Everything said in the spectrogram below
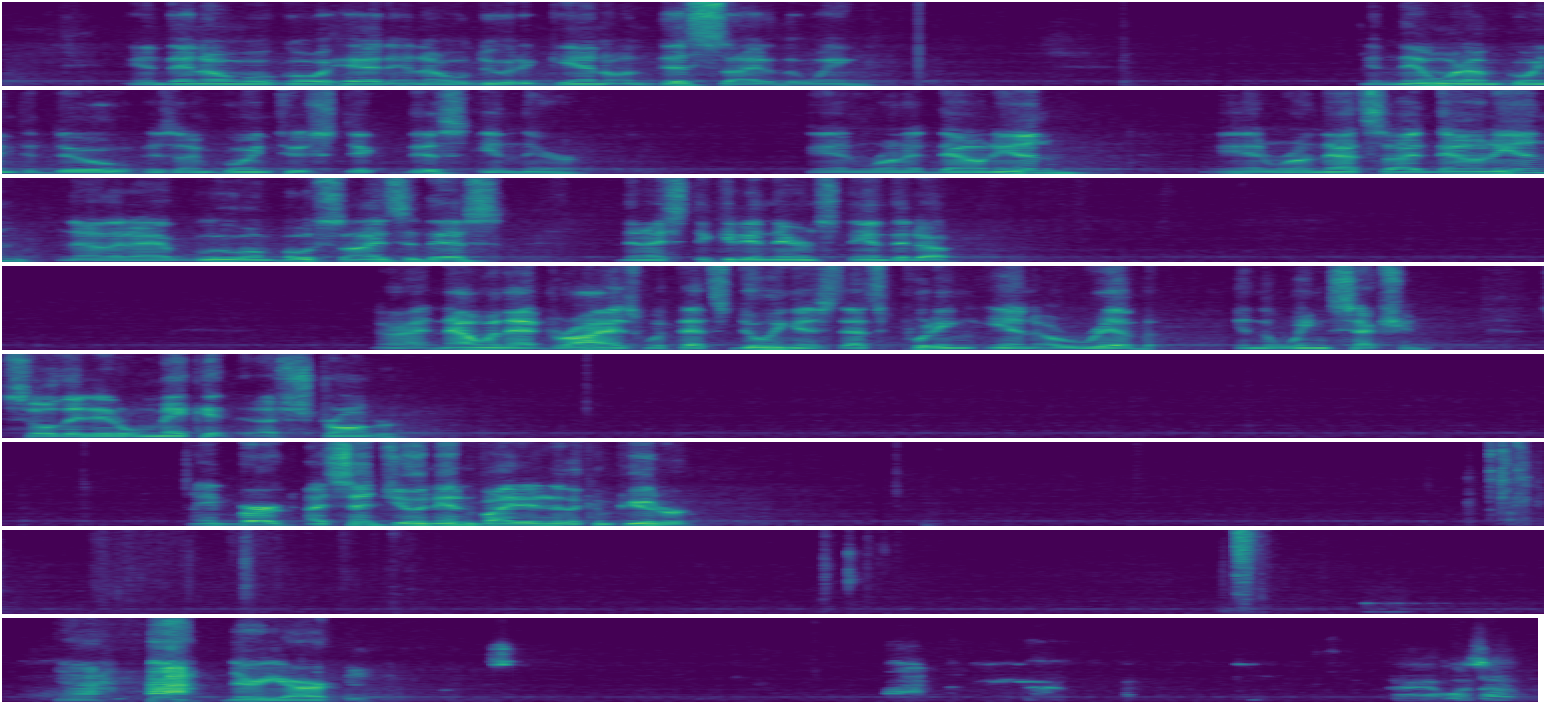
and then I will go ahead and I will do it again on this side of the wing. And then what I'm going to do is I'm going to stick this in there and run it down in and run that side down in. Now that I have glue on both sides of this, then I stick it in there and stand it up. Alright, now when that dries, what that's doing is that's putting in a rib in the wing section so that it'll make it uh, stronger. Hey Bert, I sent you an invite into the computer. Aha! There you are. Uh, what's up?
